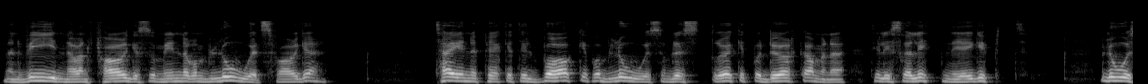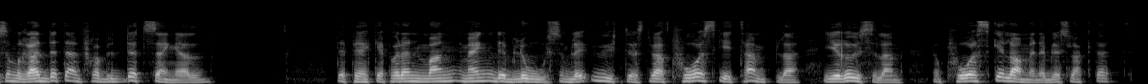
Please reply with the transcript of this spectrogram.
Men vinen har en farge som minner om blodets farge. Tegnet peker tilbake på blodet som ble strøket på dørkammene til israelittene i Egypt. Blodet som reddet dem fra dødsengelen. Det peker på den mengde blod som ble utøst hver påske i tempelet i Jerusalem når påskelammene ble slaktet.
